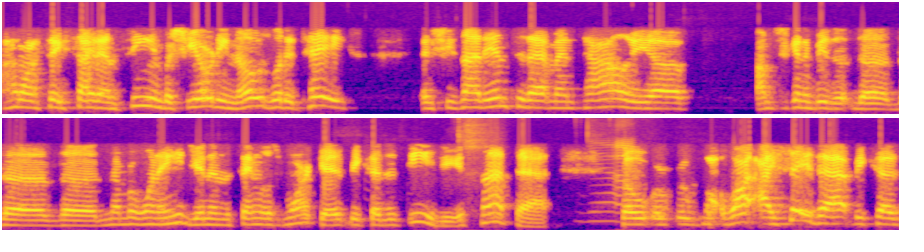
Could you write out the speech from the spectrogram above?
I don't want to say sight unseen, but she already knows what it takes. And she's not into that mentality of, I'm just going to be the, the, the, the number one agent in the St. Louis market because it's easy. It's not that. Yeah. So uh, uh, why I say that because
